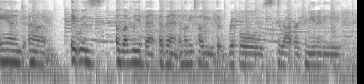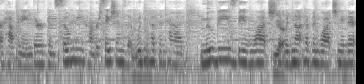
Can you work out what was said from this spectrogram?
and um, it was a lovely event. Event, and let me tell you that ripples throughout our community are happening. There have been so many conversations that wouldn't have been had, movies being watched Yeah. that would not have been watched. I mean, there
